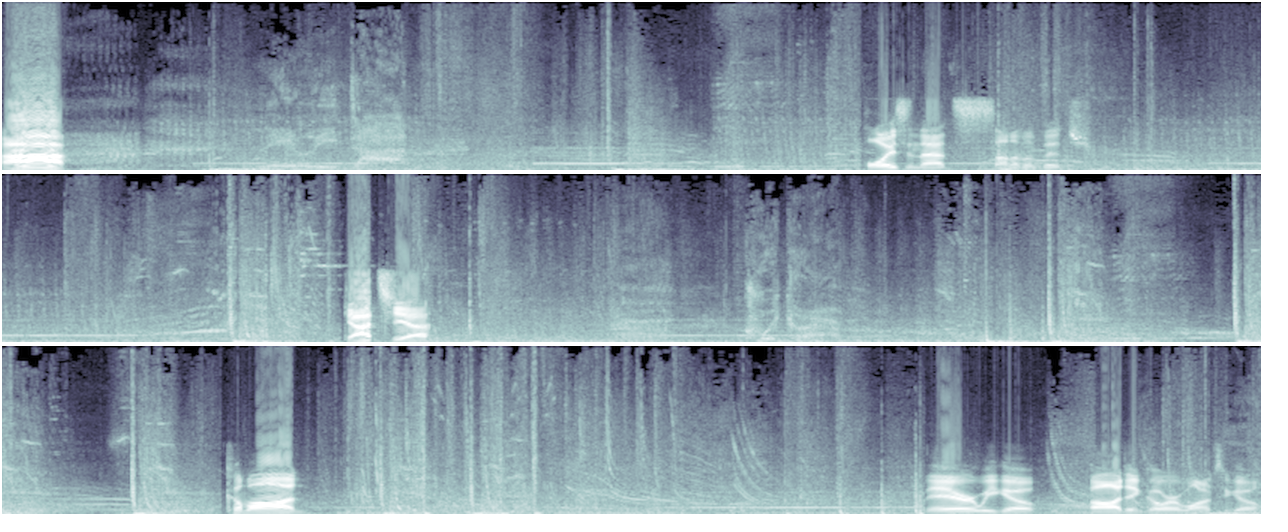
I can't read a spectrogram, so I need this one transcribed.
Ah! Poison that son of a bitch. Gotcha! Quicker. Come on! There we go. Ah, didn't go where I wanted to go.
